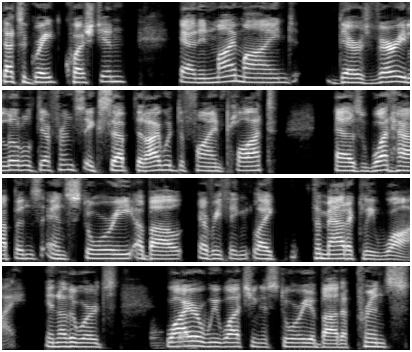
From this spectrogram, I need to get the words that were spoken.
that's a great question, and in my mind, there's very little difference except that I would define plot as what happens and story about everything, like thematically why. In other words, why are we watching a story about a prince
